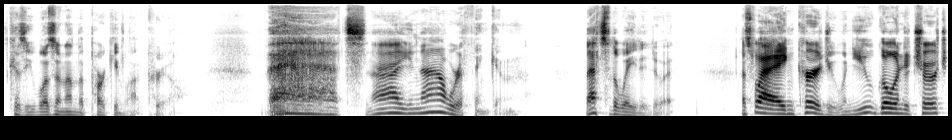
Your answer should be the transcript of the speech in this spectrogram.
because he wasn't on the parking lot crew. That's now, now we're thinking. That's the way to do it. That's why I encourage you when you go into church,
